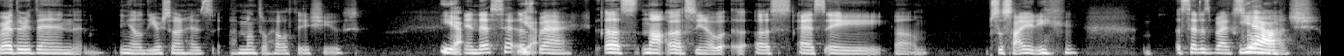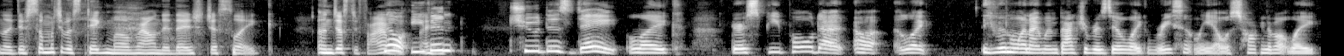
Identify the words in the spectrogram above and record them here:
rather than you know your son has mental health issues. Yeah, and that set us yeah. back. Us, not us. You know, uh, us as a um, society. set us back so yeah. much. Like there's so much of a stigma around it that it's just like unjustifiable. No, even to this day, like there's people that uh like even when I went back to Brazil, like recently, I was talking about like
